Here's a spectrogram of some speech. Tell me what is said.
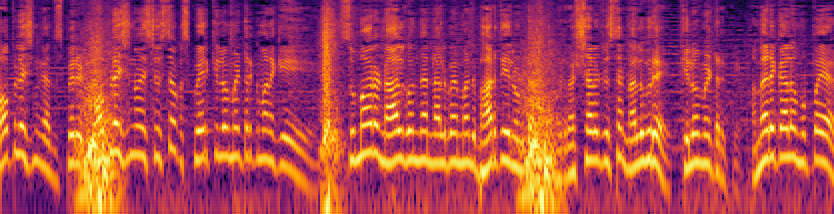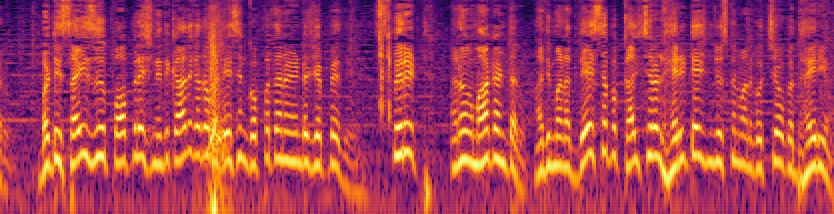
పాపులేషన్ కాదు స్పిరిట్ పాపులేషన్ వైజ్ చూస్తే ఒక స్క్వేర్ కిలోమీటర్కి మనకి సుమారు నాలుగు వందల నలభై మంది భారతీయులు ఉంటారు. రష్యాలో చూస్తే నలుగురే కిలోమీటర్కి అమెరికాలో ముప్పై ఆరు. బట్ ఈ సైజు పాపులేషన్ ఇది కాదు కదా ఒక దేశం గొప్పతనం ఏంటో చెప్పేది? స్పిరిట్ అని ఒక మాట అంటారు. అది మన దేశపు కల్చరల్ హెరిటేజ్ చూసుకుని మనకు వచ్చే ఒక ధైర్యం.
